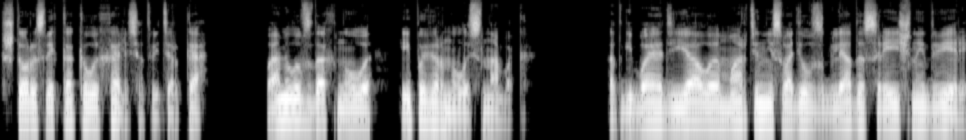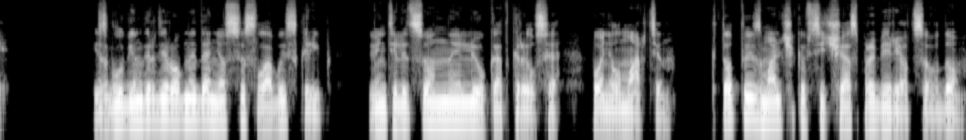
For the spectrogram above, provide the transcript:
шторы слегка колыхались от ветерка. Памела вздохнула и повернулась на бок. Отгибая одеяло, Мартин не сводил взгляда с речной двери. Из глубин гардеробной донесся слабый скрип — Вентиляционный люк открылся, понял Мартин. Кто-то из мальчиков сейчас проберется в дом.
